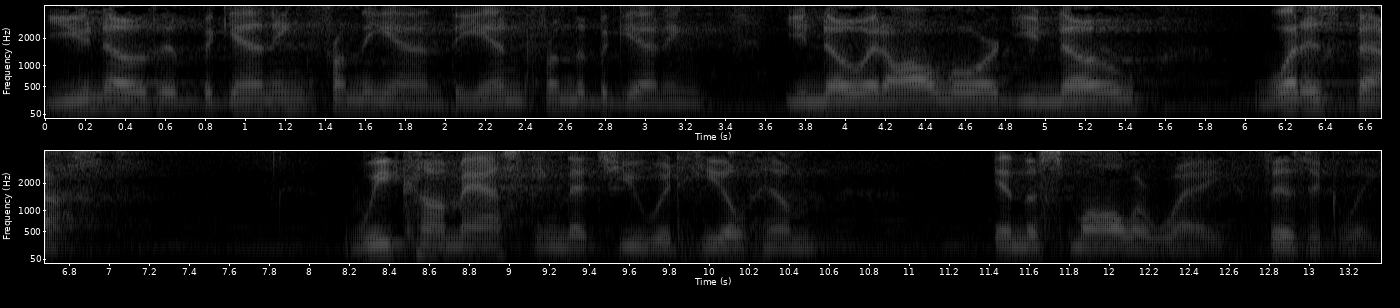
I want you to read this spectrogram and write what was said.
You know the beginning from the end, the end from the beginning. You know it all, Lord. You know what is best we come asking that you would heal him in the smaller way, physically.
